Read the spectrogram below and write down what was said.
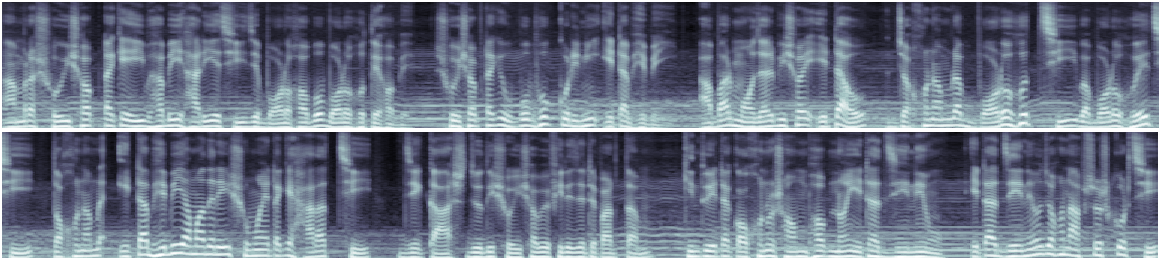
আমরা শৈশবটাকে এইভাবেই হারিয়েছি যে বড় হব, বড় হতে হবে। শৈশবটাকে উপভোগ করিনি, এটা ভেবেই। আবার মজার বিষয় এটাও, যখন আমরা বড় হচ্ছি বা বড় হয়েছি, তখন আমরা এটা ভেবেই আমাদের এই সময়টাকে হারাচ্ছি যে, কাশ, যদি শৈশবে ফিরে যেতে পারতাম। কিন্তু এটা কখনো সম্ভব নয়, এটা জেনেও। এটা জেনেও যখন আফসোস করছি,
